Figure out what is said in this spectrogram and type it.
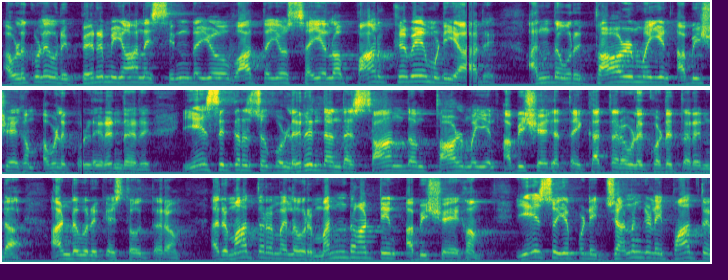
அவளுக்குள்ளே ஒரு பெருமையான சிந்தையோ வார்த்தையோ செயலோ பார்க்கவே முடியாது. அந்த ஒரு தாழ்மையின் அபிஷேகம் அவளுக்குள் இருந்தது. இயேசு கிறிஸ்துக்குள் இருந்த அந்த சாந்தம் தாழ்மையின் அபிஷேகத்தை கத்தர் அவளுக்கு கொடுத்திருந்தார். ஆண்டவருக்கு ஸ்தோத்திரம். அது மாத்திரமல்ல ஒரு மன்றாட்டின் அபிஷேகம். இயேசு எப்படி ஜனங்களை பார்த்து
